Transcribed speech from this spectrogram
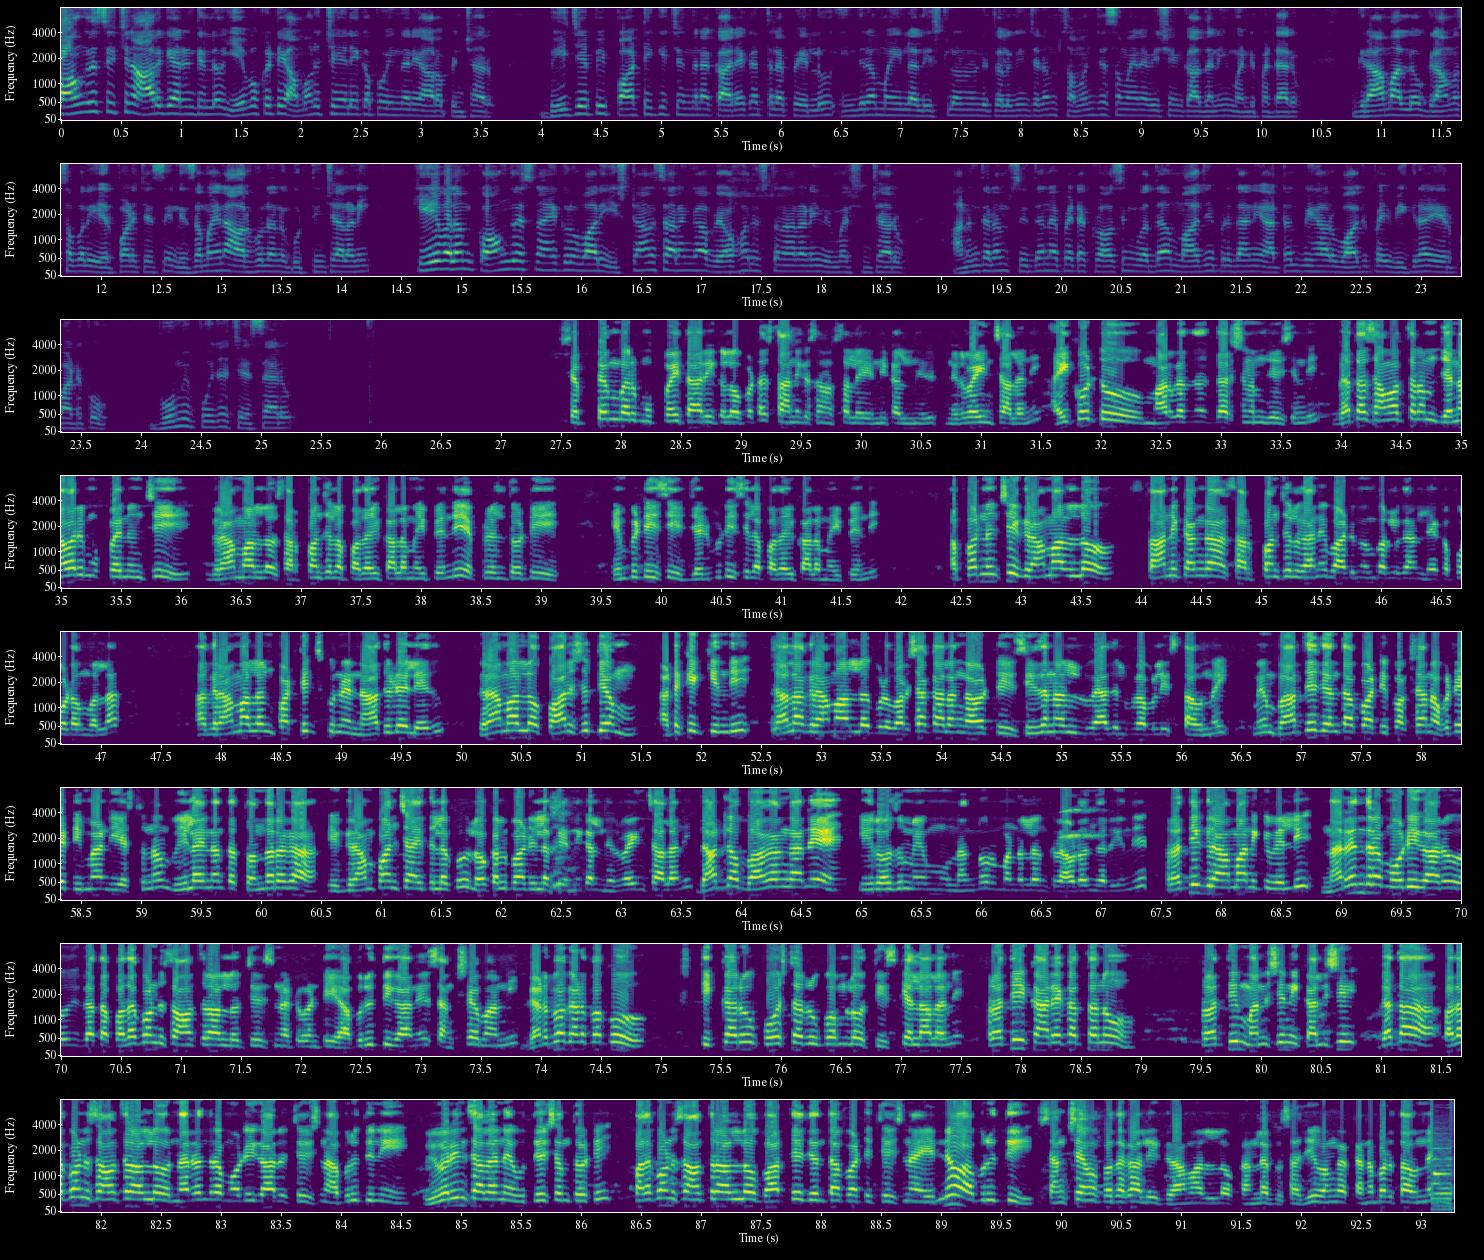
కాంగ్రెస్ ఇచ్చిన ఆరు గ్యారంటీల్లో ఏ ఒక్కటి అమలు చేయలేకపోయిందని ఆరోపించారు. బీజేపీ పార్టీకి చెందిన కార్యకర్తల పేర్లు ఇందిరమ్మ లిస్టులో నుండి తొలగించడం సమంజసమైన విషయం కాదని మండిపడ్డారు. గ్రామాల్లో గ్రామ సభలు ఏర్పాటు చేసి నిజమైన అర్హులను గుర్తించాలని కేవలం కాంగ్రెస్ నాయకులు వారి ఇష్టానుసారంగా వ్యవహరిస్తున్నారని విమర్శించారు. అనంతరం సిద్ధన్నపేట క్రాసింగ్ వద్ద మాజీ ప్రధాని అటల్ బిహార్ వాజ్పేయి విగ్రహ ఏర్పాటుకు భూమి పూజ చేశారు. సెప్టెంబర్ ముప్పై తారీఖు లోపల స్థానిక సంస్థల ఎన్నికలు నిర్వహించాలని హైకోర్టు మార్గదర్శనం చేసింది. గత సంవత్సరం జనవరి ముప్పై నుంచి గ్రామాల్లో సర్పంచుల పదవి కాలం అయిపోయింది. ఏప్రిల్ తోటి ఎంపీటీసీ జడ్పీటీసీల పదవి కాలం అయిపోయింది. అప్పటి నుంచి గ్రామాల్లో స్థానికంగా సర్పంచులు కానీ వార్డు మెంబర్లు కానీ లేకపోవడం వల్ల ఆ గ్రామాలను పట్టించుకునే నాదుడే లేదు. గ్రామాల్లో పారిశుద్ధ్యం అటకెక్కింది. చాలా గ్రామాల్లో ఇప్పుడు వర్షాకాలం కాబట్టి సీజనల్ వ్యాధులు ప్రబలిస్తా ఉన్నాయి. మేము భారతీయ జనతా పార్టీ పక్షాన ఒకటే డిమాండ్ చేస్తున్నాం. వీలైనంత తొందరగా ఈ గ్రామ పంచాయతీలకు లోకల్ బాడీలకు ఎన్నికలు నిర్వహించాలని. దాంట్లో భాగంగానే ఈ రోజు మేము నంగనూరు మండలంకి రావడం జరిగింది. ప్రతి గ్రామానికి వెళ్ళి నరేంద్ర మోడీ గారు గత పదకొండు సంవత్సరాల్లో చేసినటువంటి అభివృద్ధి గాని సంక్షేమాన్ని గడప గడపకు స్టిక్కరు పోస్టర్ రూపంలో తీసుకెళ్ళాలని ప్రతి కార్యకర్తను ప్రతి మనిషిని కలిసి గత పదకొండు సంవత్సరాల్లో నరేంద్ర మోడీ గారు చేసిన అభివృద్ధిని వివరించాలనే ఉద్దేశంతో పదకొండు సంవత్సరాల్లో భారతీయ జనతా పార్టీ చేసిన ఎన్నో అభివృద్ధి సంక్షేమ పథకాలు ఈ గ్రామాల్లో కళ్ళకు సజీవంగా కనబడతా ఉన్నాయి.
